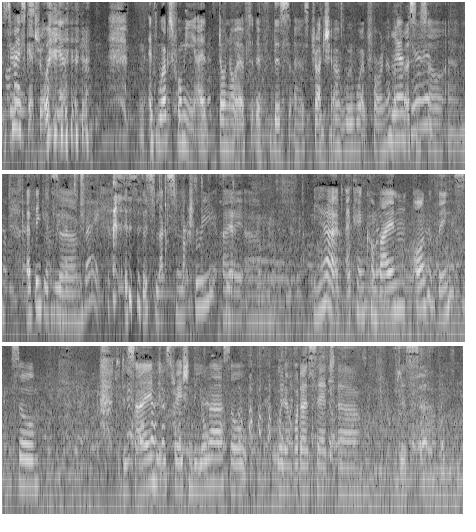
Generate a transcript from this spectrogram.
It's my schedule. Yeah. It works for me. I don't know if, if this uh, structure will work for another Yeah. person. Yeah. So um, I think it's um, it's this lux luxury. I um, yeah, I can combine all the things. So the design, the illustration, the yoga. So with what I said, um, this.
